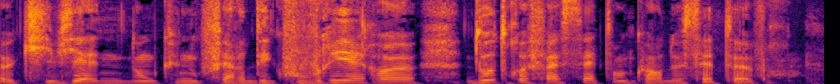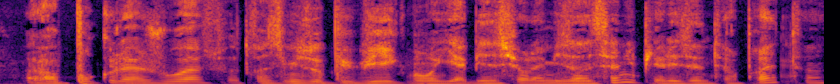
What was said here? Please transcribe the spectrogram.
euh, qui viennent donc nous faire découvrir d'autres facettes encore de cette œuvre. Alors pour que la joie soit transmise au public, bon, il y a bien sûr la mise en scène et puis il y a les interprètes. hein.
